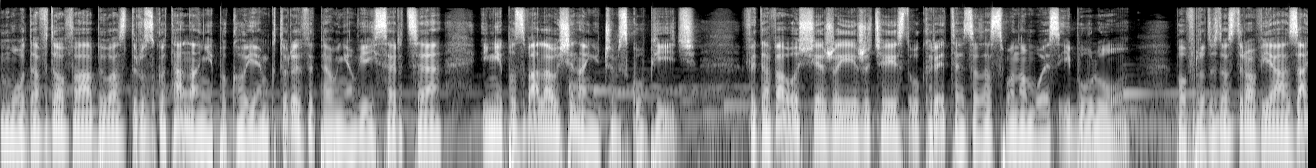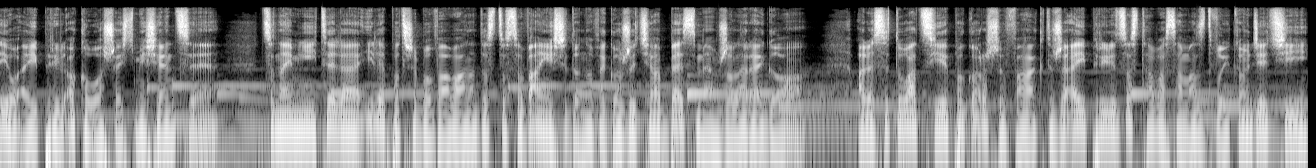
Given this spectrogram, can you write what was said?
Młoda wdowa była zdruzgotana niepokojem, który wypełniał jej serce i nie pozwalał się na niczym skupić. Wydawało się, że jej życie jest ukryte za zasłoną łez i bólu. Powrót do zdrowia zajął April około 6 miesięcy. Co najmniej tyle, ile potrzebowała na dostosowanie się do nowego życia bez męża Larego ale sytuację pogorszył fakt, że April została sama z dwójką dzieci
